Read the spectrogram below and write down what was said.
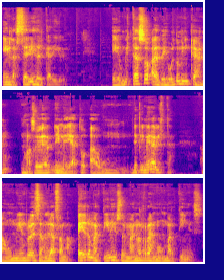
en las series del Caribe. Eh, un vistazo al béisbol dominicano nos hace ver de inmediato a un, de primera vista, a un miembro del Salón de la Fama, Pedro Martínez y su hermano Ramón Martínez.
